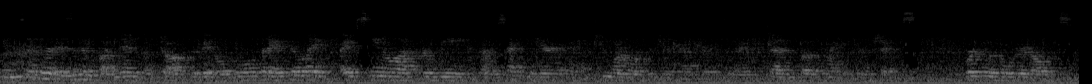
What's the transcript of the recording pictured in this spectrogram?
seems that there is an abundance of jobs available, but I feel like I've seen a lot for me because I'm a second year and I do want to work with geriatrics and I've done both my internships working with older adults.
